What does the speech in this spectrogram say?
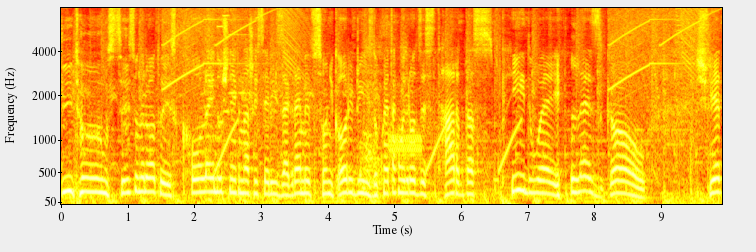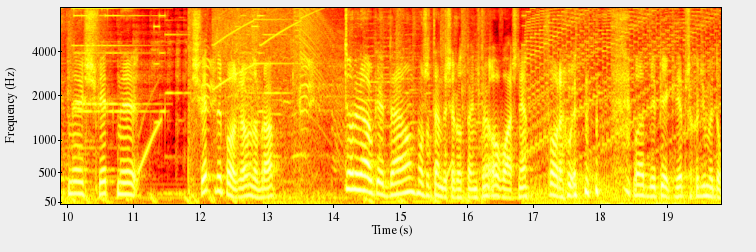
Witam, z tej strony to jest kolejny odcinek naszej serii Zagrajmy w Sonic Origins, dokładnie tak moi drodzy, Stardust Speedway, let's go! Świetny, świetny, świetny poziom, dobra. Turn up, get down, może tędy się rozpędźmy, o właśnie, Foreły. Ładnie, pięknie, przechodzimy do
